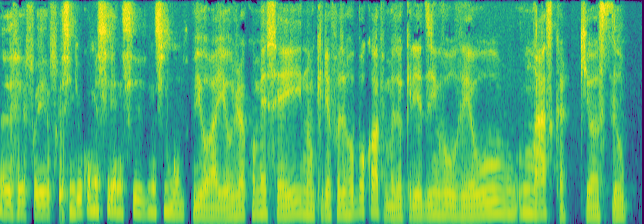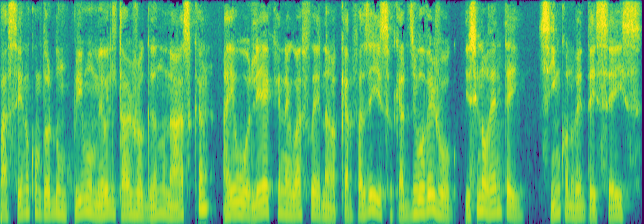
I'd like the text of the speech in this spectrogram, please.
É, foi, foi foi assim que eu comecei nesse, nesse mundo. Viu? Ó, eu já comecei, não queria fazer Robocop, mas eu queria desenvolver o, um NASCAR. Que eu, eu passei no computador de um primo meu, ele tava jogando NASCAR. Aí eu olhei aquele negócio e falei, não, eu quero fazer isso, eu quero desenvolver jogo. Isso em 90 aí. 5,96.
